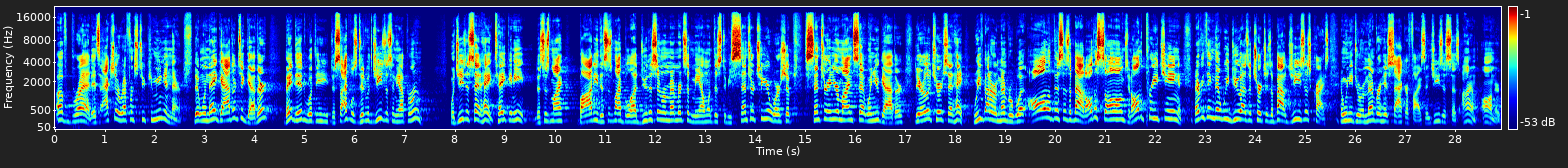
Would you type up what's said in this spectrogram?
of bread. It's actually a reference to communion there. That when they gathered together, they did what the disciples did with Jesus in the upper room. When Jesus said, Hey, take and eat, this is my body, this is my blood, do this in remembrance of me. I want this to be center to your worship, center in your mindset when you gather. The early church said, Hey, we've got to remember what all of this is about. All the songs and all the preaching and everything that we do as a church is about Jesus Christ. And we need to remember his sacrifice. And Jesus says, I am honored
